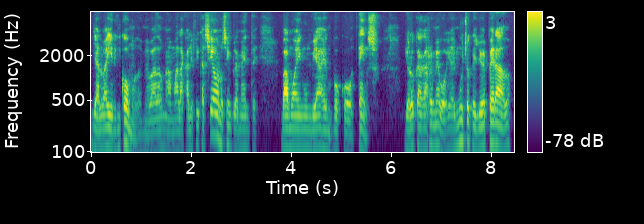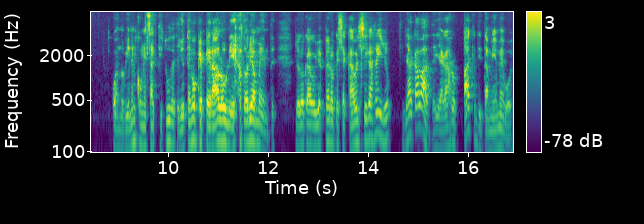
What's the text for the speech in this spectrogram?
ya él va a ir incómodo y me va a dar una mala calificación o simplemente vamos a ir en un viaje un poco tenso. Yo lo que agarro y me voy. Hay mucho que yo he esperado cuando vienen con esa actitud de que yo tengo que esperarlo obligatoriamente. Yo lo que hago, yo espero que se acabe el cigarrillo, ya acabaste, y agarro paquete y también me voy.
